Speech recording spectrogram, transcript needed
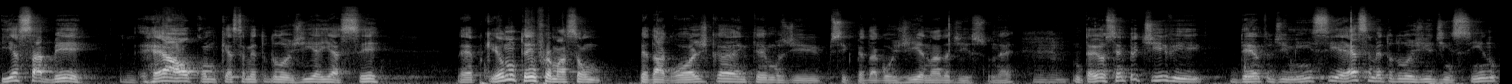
ia saber real como que essa metodologia ia ser, né? Porque eu não tenho formação pedagógica em termos de psicopedagogia, nada disso, né? Então eu sempre tive dentro de mim se essa metodologia de ensino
